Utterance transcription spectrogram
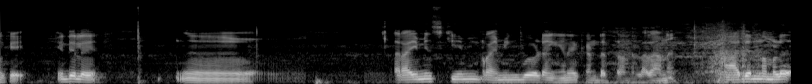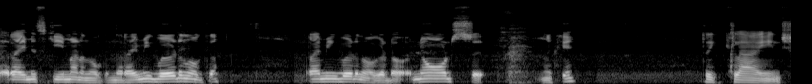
ഓക്കെ. ഇതിൽ റൈമിങ് സ്കീം റൈമിങ് വേർഡ് എങ്ങനെ കണ്ടെത്തുക എന്നുള്ളതാണ്. ആദ്യം നമ്മൾ റൈമിംഗ് സ്കീമാണ് നോക്കുന്നത്. റൈമിങ് വേർഡ് നോക്കുക. റൈമിങ് വേർഡ് നോക്കുക കേട്ടോ. Notes. Okay. Reclined.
